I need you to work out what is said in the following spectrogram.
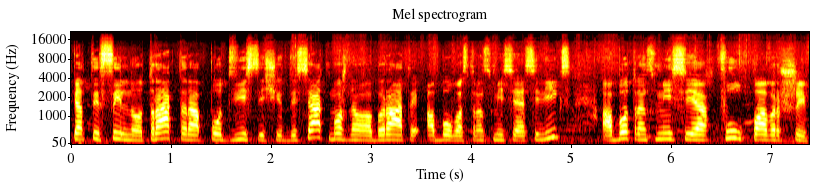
п'ятисильного трактора по 260 можна обирати або у вас трансмісія CVX, або трансмісія Full Power Shift.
